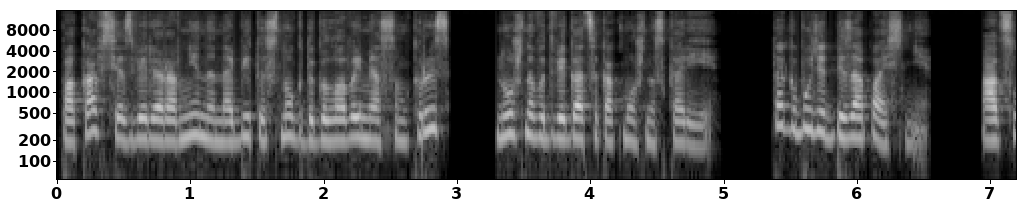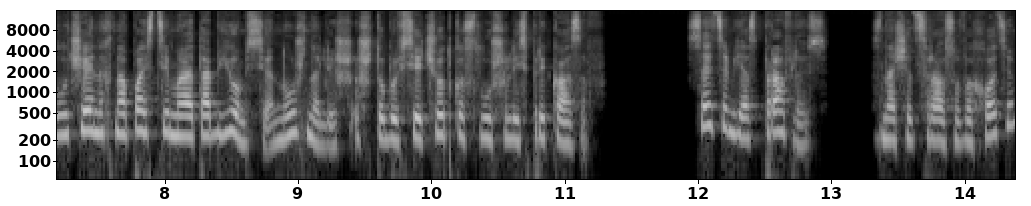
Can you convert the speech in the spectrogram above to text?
Пока все звери равнины набиты с ног до головы мясом крыс, нужно выдвигаться как можно скорее. Так будет безопаснее. А от случайных напастей мы отобьемся, нужно лишь, чтобы все четко слушались приказов. С этим я справлюсь. Значит, сразу выходим?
